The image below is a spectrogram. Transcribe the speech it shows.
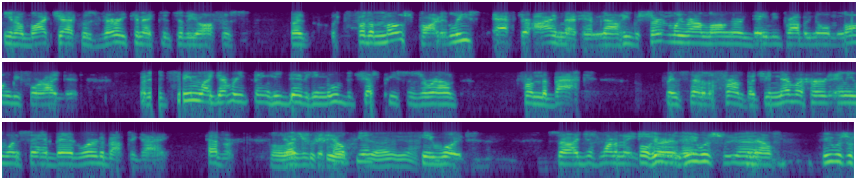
you know, Blackjack was very connected to the office. But for the most part, at least after I met him, now he was certainly around longer, and Davey probably knew him long before I did. But it seemed like everything he did, he moved the chess pieces around from the back instead of the front. But you never heard anyone say a bad word about the guy ever. Well, And that's if he for could sure. help you, yeah, yeah. He would. So I just want to make Well, sure he, that he was, yeah, you know. he was a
